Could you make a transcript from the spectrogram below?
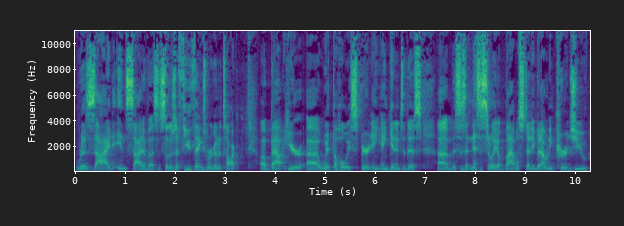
reside inside of us. And so there's a few things we're going to talk about here uh, with the Holy Spirit and, and get into this. Um, this isn't necessarily a Bible study, but I would encourage you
